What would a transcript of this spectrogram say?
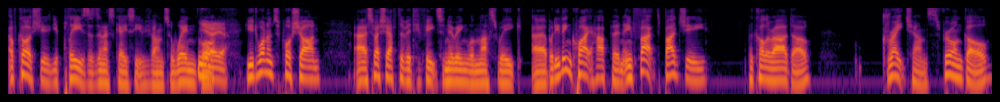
of course, you, you're pleased as an SKC if you fan to win, but Yeah, yeah. you'd want them to push on, uh, especially after the defeat to New England last week. Uh, but it didn't quite happen. In fact, Badji for Colorado, great chance. Through on goal.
